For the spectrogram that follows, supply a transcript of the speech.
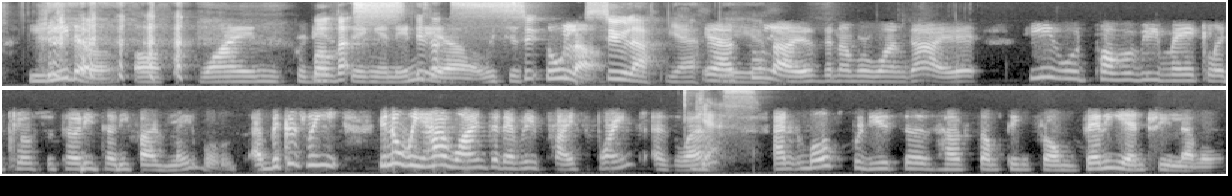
leader of wine producing well, in India, is which is Su- Sula. Sula, yeah. Yeah, yeah Sula yeah. is the number one guy. He would probably make like close to 30, 35 labels uh, because we, you know, we have wines at every price point as well. Yes. And most producers have something from very entry level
